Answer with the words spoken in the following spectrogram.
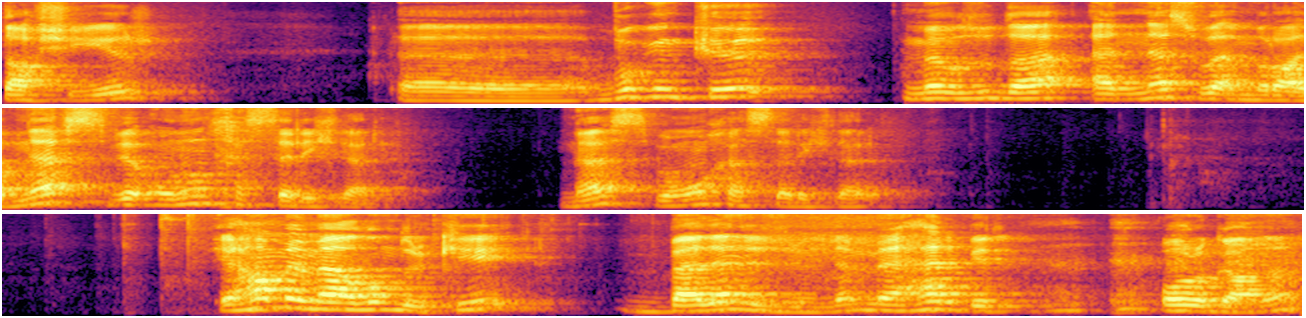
daşıyır. E, bugünkü mövzu da ən-nəfs və əmrad. Nəfs və onun xəstəlikləri. Nəfs və onun xəstəlikləri. E, hamı məlumdur ki, bədən üzündə hər bir orqanın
